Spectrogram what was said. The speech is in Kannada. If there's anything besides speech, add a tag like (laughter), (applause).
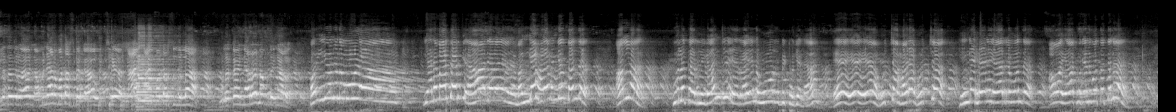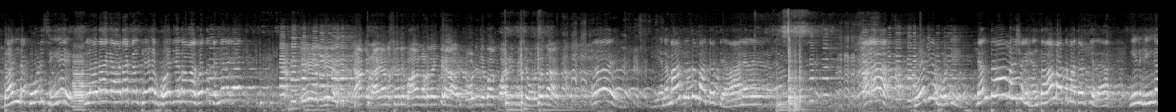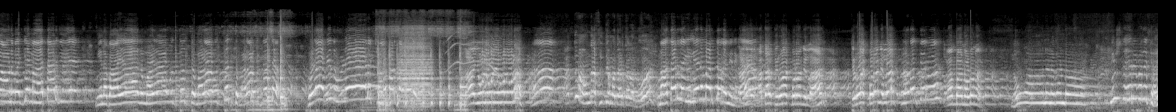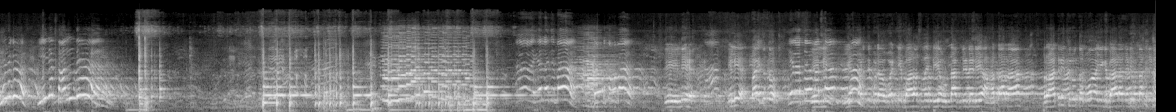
ಇಲ್ಲದ್ರ ನಮ್ಮನ್ಯಾರ ಮಾತಾಡ್ಸ್ಬೇಕ? ಹುಚ್ಚಿ, ನಾಯಿ ನಾಯಿ ಮಾತಾಡ್ಸುದಿಲ್ಲ. ಕುಲಕರ್ಣ್ಯಾರ ನಮ್ ದನ್ಯಾರ ಅಯ್ಯೋ, ನನ್ನ ಮೂಳ. ಏನ ಮಾತಾಡ್ತೀಯ? ಮಂಗೆ ಹಳ ಮಂಗೆ ತಂದ. ಅಲ್ಲ ಕುಲಕರ್ಣಿಗೆ ಅಂಜಿ ರಾಯನ ಊರು ಬಿಟ್ಟು ಹೋಗ್ಯಾನ. ಏ ಏ ಏ, ಹುಚ್ಚ, ಹಳೆ ಹುಚ್ಚ. ಹಿಂಗೆ ಹೇಳಿ ಯಾರ ಮುಂದ. ಅವ ಯಾಕೆ ಹೋಗ್ಯಾನ ಗೊತ್ತೈತೇನ? ದಂಡ ಕೂಡಿಸಿ ಲಡಾಯಿ ಅಂತ ಹೇಳಿ ಹೋಗ್ಯಾನವ ಗೊತ್ತ ನಿನಗೆ? ಯಾಕ ರಾಯನ ಸುದ್ದಿ ಬಾಳ ನಡೆದೈತೆ? ನೋಡಿದಿ ಬಾ ಕ್ವಾರಿ ಮಿಸಿ ಹುಡುಗನ. ಏನ ಮಾತಾಡ್ತ ಮಾತಾಡ್ತೀಯ? ಅಲ್ಲ ಹೋಗಿ ಹೋಗಿ. ಎಂತ ಮನುಷ್ಯಗೆ ಎಂತ ಮಾತು ಮಾತಾಡ್ತೀಯಲ್ಲ? ನೀನು ಹಿಂಗ ಅವನ ಬಗ್ಗೆ ಮಾತಾಡ್ದಿ. ನಿನ್ನ ಬಾಯಾಗ ಮಳ ಉದ್ದದ್ದು ಮಳ ಉದ್ದದ್ದು ಮಳ ಉದ್ದದ್ದು. ಹುಳ ಬಿದ್ದು ಉಳ್ಳೇಳ ಚಲೋ ಮಾಡ್ತಾನೆ. ಮತ್ತು ಅವನ ಸುದ್ದಿ ಮಾತಾಡ್ತಾಳಲ್ವ ಮಾತಾಡ್ದ ಇನ್ನೇನು ಮಾಡ್ತಾರ ನಿನಗೆ? ಮಾತಾಡ್ ತಿರುವಾಕ್ ಬರೋನಿಲ್ಲ. ತಿರುವಾಕ್ ಬರೋನಿಲ್ಲ? ನೋಡಂತಿರುವ ತಗೊಂಬಾ ನೋಡೋಣ. ಯವ್ವ ನನ್ನ ಗಂಡ. ಇಷ್ಟು ಧೈರ್ಯ ಬಂದೈತೆ ನಿನಗ? ಈಗ ತಂದೆ. ಉಣ್ಣಾಕ್ ನೀಡಡಿ ಹತಾರ ರಾತ್ರಿ ತಿರುತನ್ವ ಈಗ ಬೇಡ ನಡಿ ಉಣ್ಣಾಕ್ ನೀಡಿ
